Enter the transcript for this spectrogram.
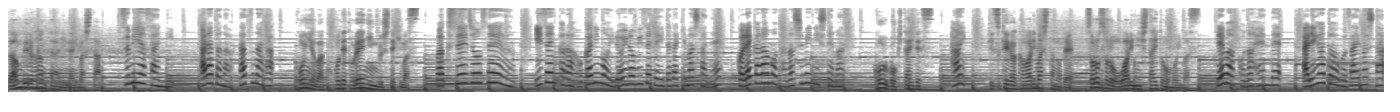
ダンベルハンターになりました。住谷さんに新たな二つ名が。今夜はここでトレーニングしてきます。惑星上星雲。以前から他にも色々見せていただきましたね。これからも楽しみにしてます。こうご期待です。はい。日付が変わりましたので、そろそろ終わりにしたいと思います。ではこの辺で、ありがとうございました。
